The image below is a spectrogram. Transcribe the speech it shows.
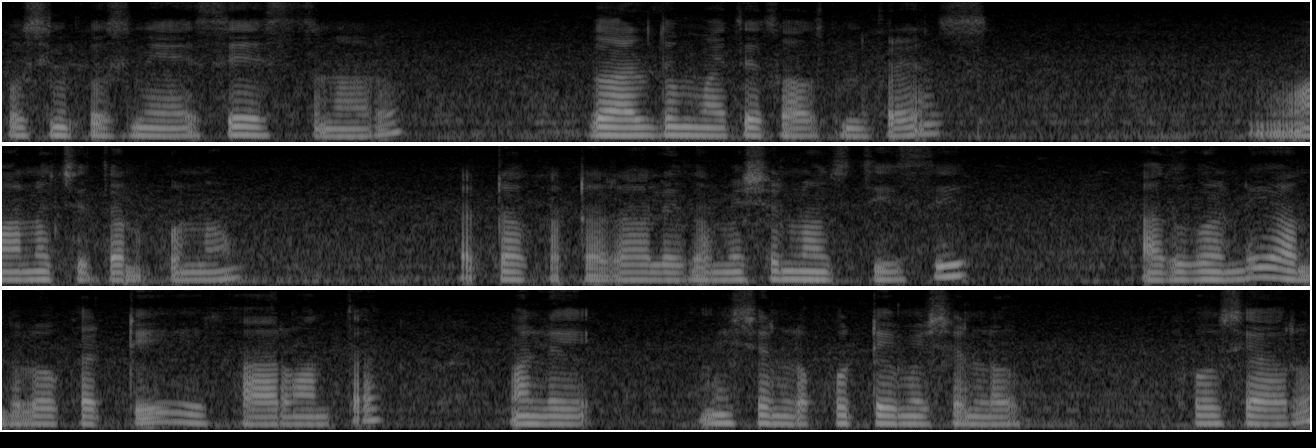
కోసిన కోసిన వేసి వేస్తున్నాడు. గాలి దుమ్ము అయితే తోలుతుంది ఫ్రెండ్స్. వాన వచ్చింది అనుకున్నాం. కట్ట కట్ట రాలేదు. మిషన్లోంచి తీసి అదిగోండి అందులో కట్టి కారం అంతా మళ్ళీ మిషన్లో కొట్టే మిషన్లో పోసారు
